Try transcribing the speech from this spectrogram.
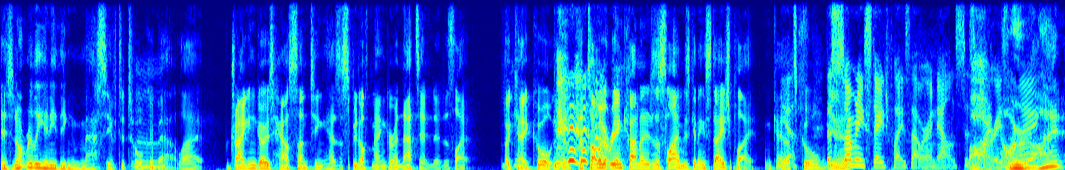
it's not really anything massive to talk about. Like Dragon Goes House Hunting has a spin off manga and that's ended. It's like, okay, cool. You know, the time I got reincarnated as a slime is getting stage play. Okay, that's cool. There's know? so many stage plays that were announced as Oh, well I know, right?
